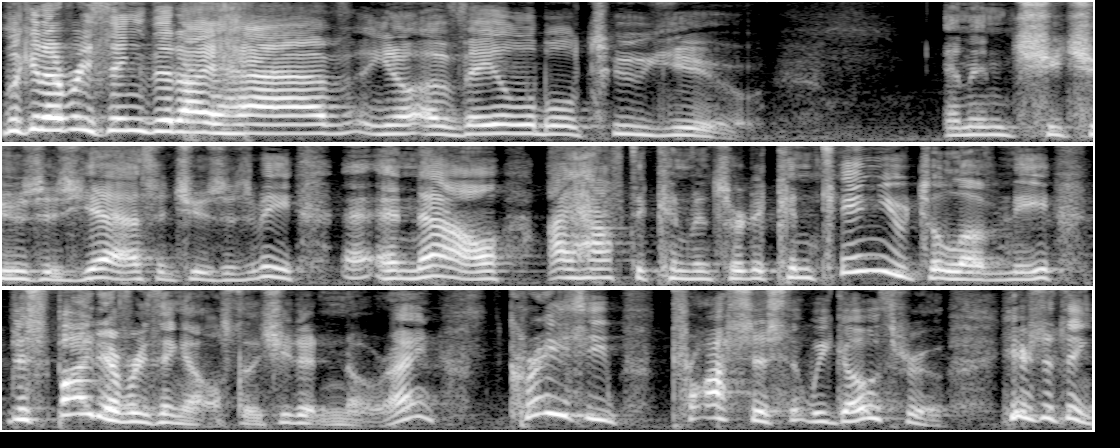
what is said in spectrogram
Look at everything that I have, you know, available to you. And then she chooses yes and chooses me. And now I have to convince her to continue to love me despite everything else that she didn't know, right? Crazy process that we go through. Here's the thing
